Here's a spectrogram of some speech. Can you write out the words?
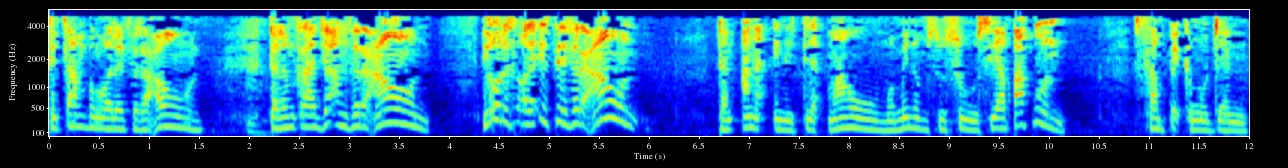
ditampung oleh Fir'aun. Dalam kerajaan Fir'aun. Diurus oleh istri Fir'aun. Dan anak ini tidak mau meminum susu siapa pun. Sampai kemudian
